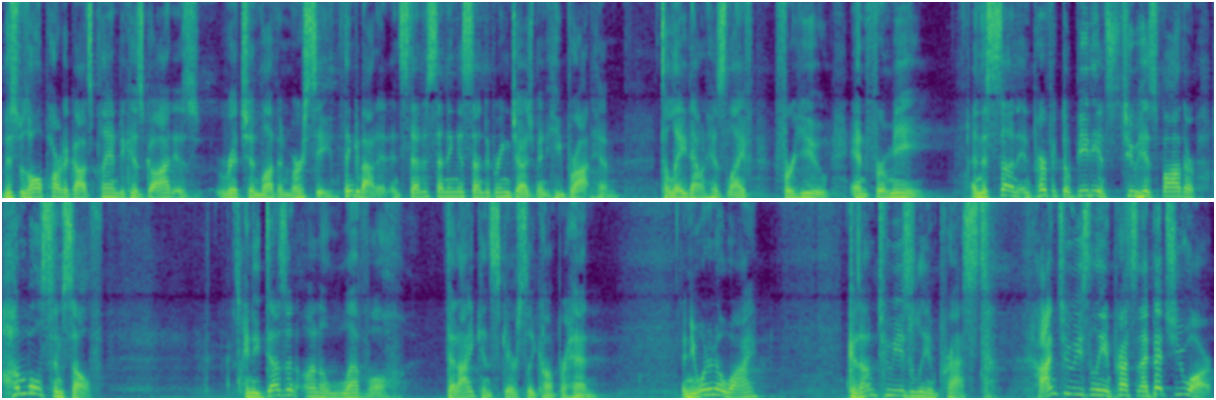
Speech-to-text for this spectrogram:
this was all part of God's plan because God is rich in love and mercy. Think about it. Instead of sending his son to bring judgment, he brought him to lay down his life for you and for me. And the son, in perfect obedience to his father, humbles himself. And he does it on a level that I can scarcely comprehend. And you want to know why? Because I'm too easily impressed. I'm too easily impressed, and I bet you are.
